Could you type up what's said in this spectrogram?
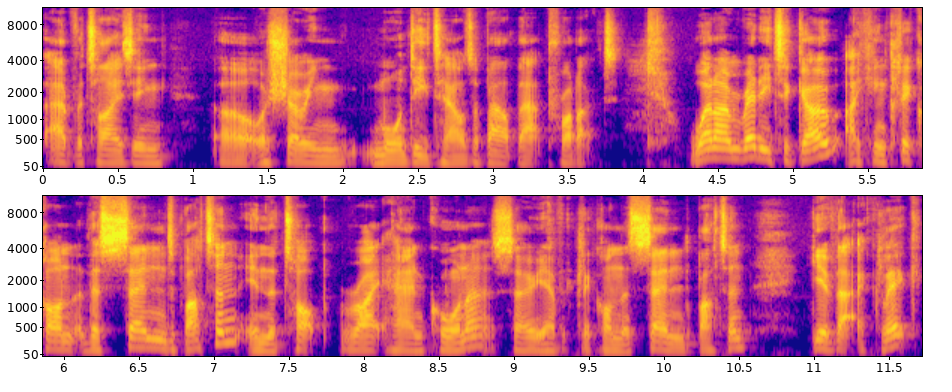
advertising uh, or showing more details about that product. When I'm ready to go, I can click on the send button in the top right hand corner. So you have to click on the send button, give that a click,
